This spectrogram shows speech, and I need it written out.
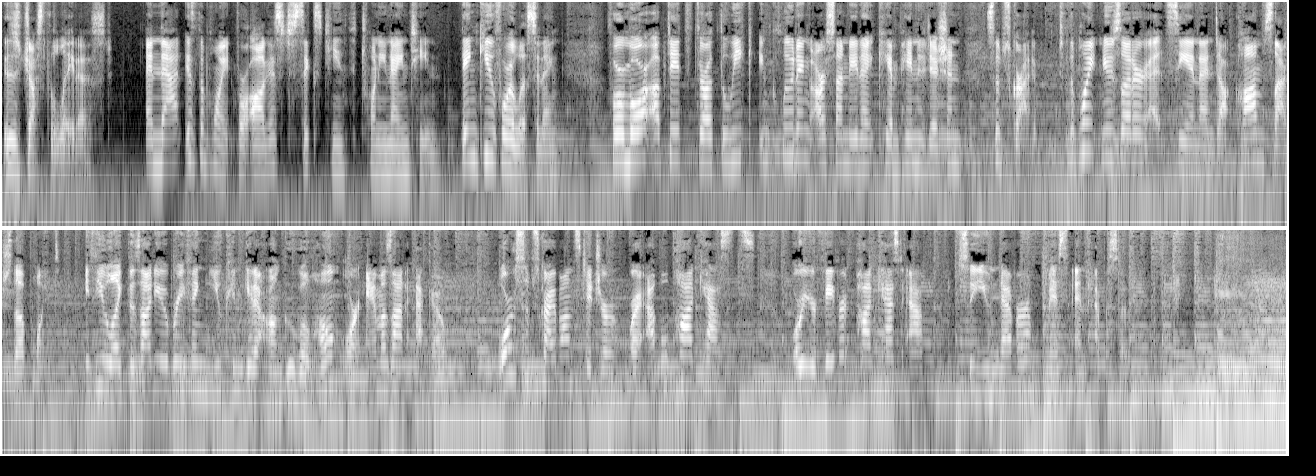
is just the latest. And that is the point for August 16th, 2019. Thank you for listening. For more updates throughout the week, including our Sunday night campaign edition, subscribe to the Point newsletter at cnn.com slash the point. If you like this audio briefing, you can get it on Google Home or Amazon Echo. Or subscribe on Stitcher or Apple Podcasts or your favorite podcast app so you never miss an episode.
